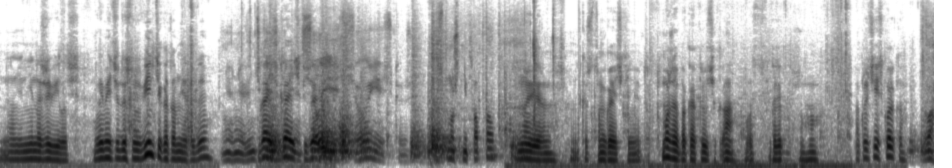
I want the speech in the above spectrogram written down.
должен. ну, не, не наживилось. Вы имеете в виду, что винтика там нету, да? Не, не, винтик. Гаечки, нет, гаечки, Все гаечки. есть, все есть. Как же. Может, не попал. Наверное. Мне кажется, там гаечки нет. Можно я пока ключик? А, вот далеко. Ага. А ключей сколько? Два.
